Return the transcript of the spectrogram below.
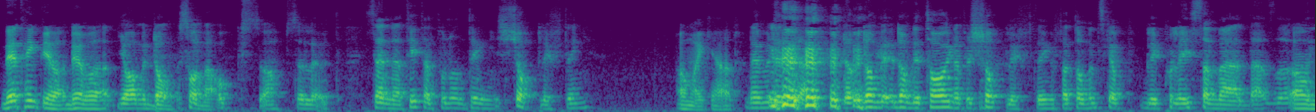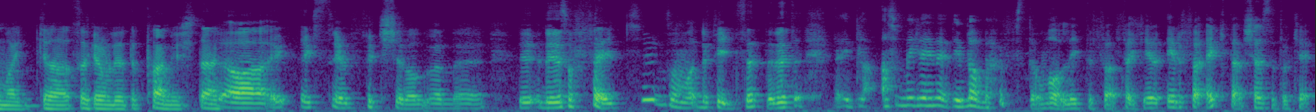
Det tänkte jag, det var... Ja men de, sådana också, absolut. Sen har jag tittat på någonting, shoplifting. Oh my god. Nej men det är de, de, de blir tagna för shoplifting för att de inte ska bli polisanmälda. Alltså. Oh my god, så ska de bli lite punished där. Ja, e- extremt fictional men eh, det, det är så fake som det finns inte. Det, det, ibland, alltså med grejen är, ibland behövs det att vara lite för fake. Är, är det för äkta känns det okej.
